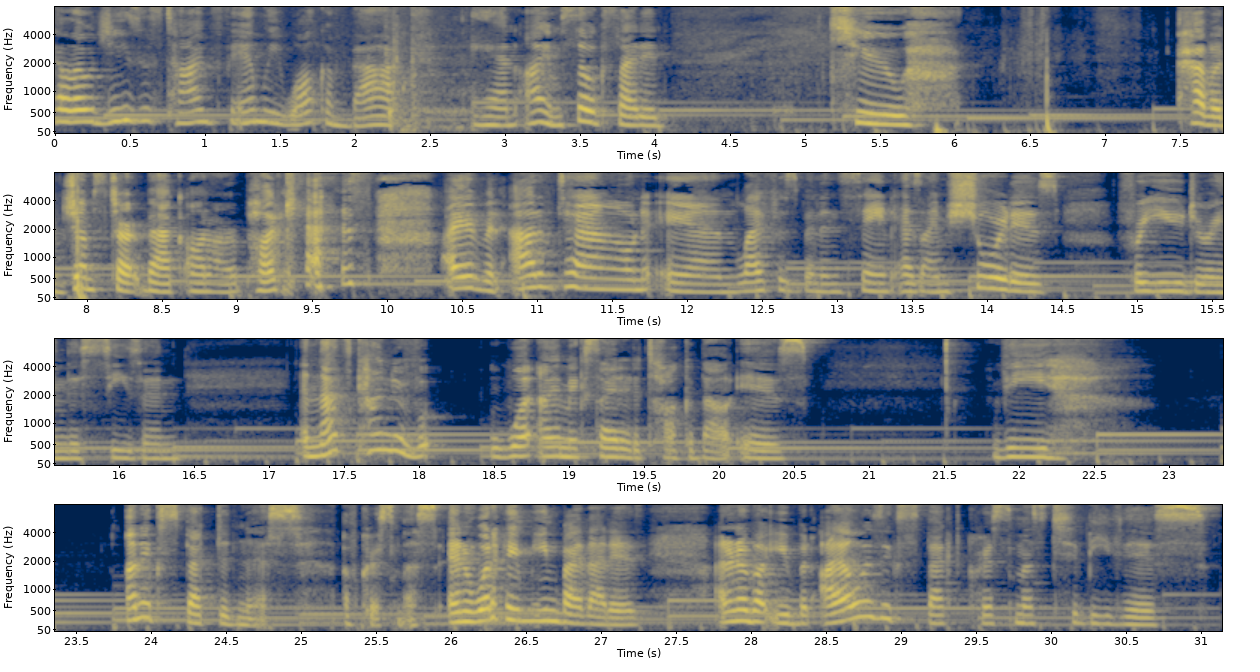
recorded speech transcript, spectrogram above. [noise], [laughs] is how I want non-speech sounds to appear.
Hello, Jesus Time family. Welcome back. And I am so excited to have a jump start back on our [laughs] podcast. I have been out of town and life has been insane, as I'm sure it is for you during this season. And that's kind of what I'm excited to talk about is the unexpectedness of Christmas. And what I mean by that is, I don't know about you, but I always expect Christmas to be this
